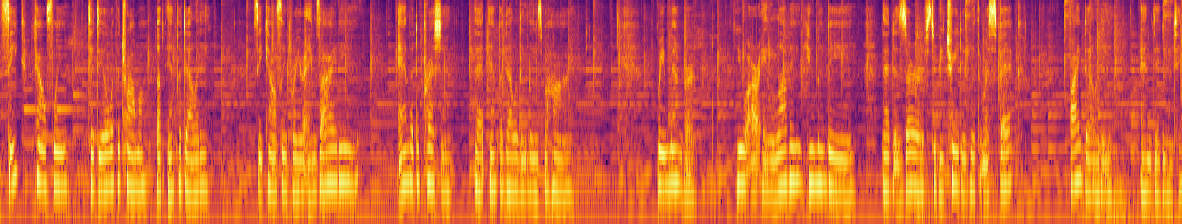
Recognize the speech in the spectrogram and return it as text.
Seek counseling to deal with the trauma of infidelity. Seek counseling for your anxiety and the depression that infidelity leaves behind. Remember, you are a loving human being that deserves to be treated with respect, fidelity, and dignity.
